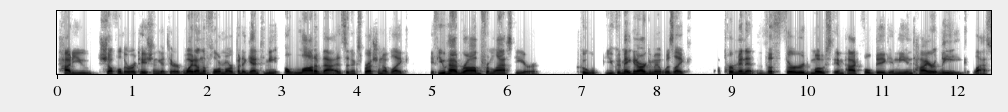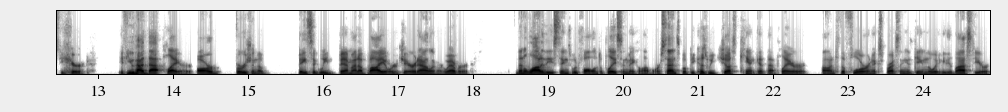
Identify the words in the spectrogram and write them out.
How do you shuffle the rotation get Derrick White on the floor more? But again, to me, a lot of that is an expression of like, if you had Rob from last year, who you could make an argument was like per minute, the third most impactful big in the entire league last year. If you had that player, our version of basically Bam Adebayo or Jarrett Allen or whoever, then a lot of these things would fall into place and make a lot more sense. But because we just can't get that player onto the floor and expressing his game the way he did last year,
